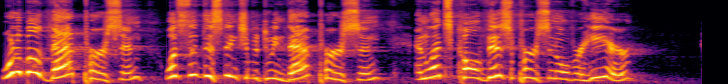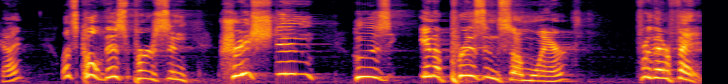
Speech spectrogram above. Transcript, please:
What about that person? What's the distinction between that person and let's call this person over here, okay? Let's call this person Christian who's in a prison somewhere for their faith.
